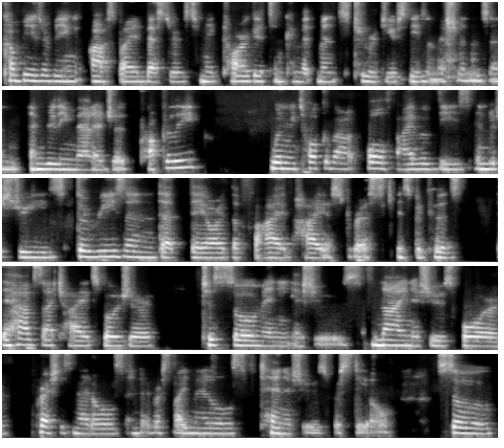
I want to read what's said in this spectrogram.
Companies are being asked by investors to make targets and commitments to reduce these emissions and, and really manage it properly. When we talk about all five of these industries, the reason that they are the five highest risk is because they have such high exposure to so many issues nine issues for precious metals and diversified metals, 10 issues for steel. So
